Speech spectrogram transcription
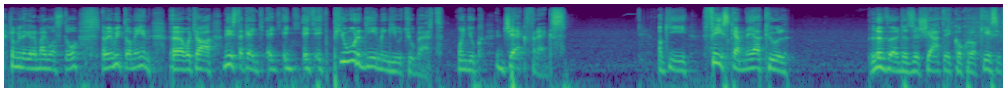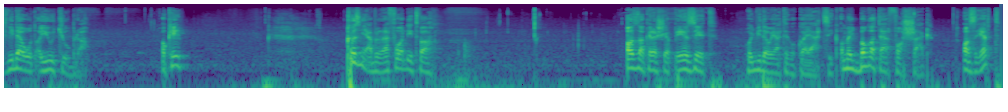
sok mindenkire megosztó. De mit tudom én, hogyha néztek egy, egy, egy, egy, egy pure gaming YouTubert, mondjuk Jack Frags, aki facecam nélkül lövöldözős játékokról készít videót a YouTube-ra. Oké? Okay? Köznyelvre lefordítva, azzal keresi a pénzét, hogy videójátékokkal játszik, ami egy bagatel fasság. Azért,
